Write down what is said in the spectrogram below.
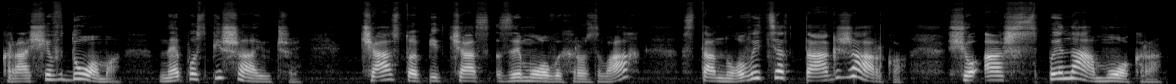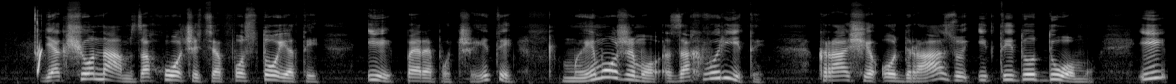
краще вдома, не поспішаючи. Часто під час зимових розваг становиться так жарко, що аж спина мокра. Якщо нам захочеться постояти і перепочити, ми можемо захворіти. Краще одразу йти додому і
